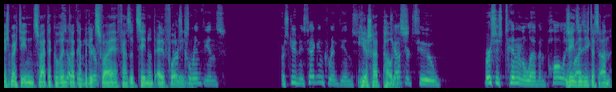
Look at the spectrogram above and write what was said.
Ich möchte Ihnen 2. Korinther Kapitel 2, Verse 10 und 11 vorlesen. Hier schreibt Paulus. Sehen Sie sich das an.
